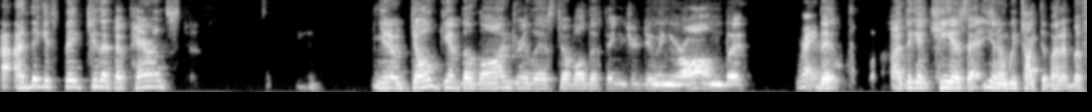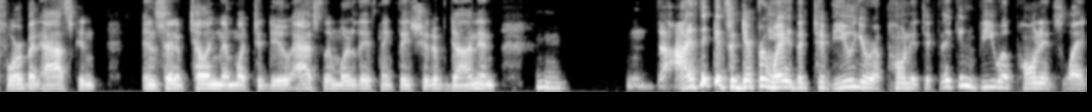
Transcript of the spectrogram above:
i think it's big too that the parents you know, don't give the laundry list of all the things you're doing wrong, but right. That I think a key is that you know we talked about it before, but ask and instead of telling them what to do, ask them what do they think they should have done, and mm-hmm. I think it's a different way that to view your opponents. If they can view opponents like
